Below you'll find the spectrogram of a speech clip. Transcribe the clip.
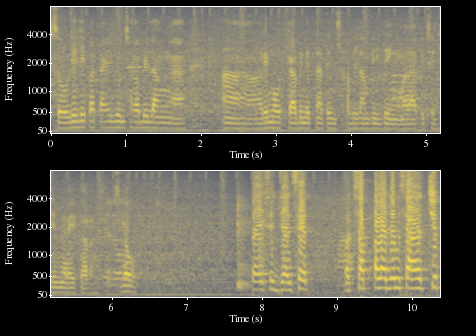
So, lilipat tayo dun sa kabilang ah, ah, remote cabinet natin sa kabilang building malapit sa generator. Let's go tayo si Genset. What's up pala dyan sa chip,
